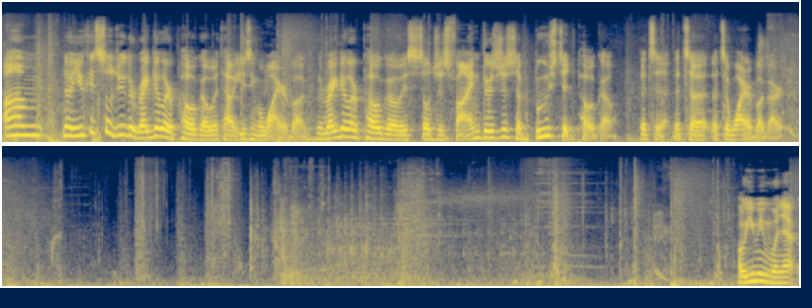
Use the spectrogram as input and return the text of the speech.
Um, no, you can still do the regular pogo without using a wire bug. The regular pogo is still just fine. There's just a boosted pogo. That's a that's a that's a wire bug art. Oh, you mean whenever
